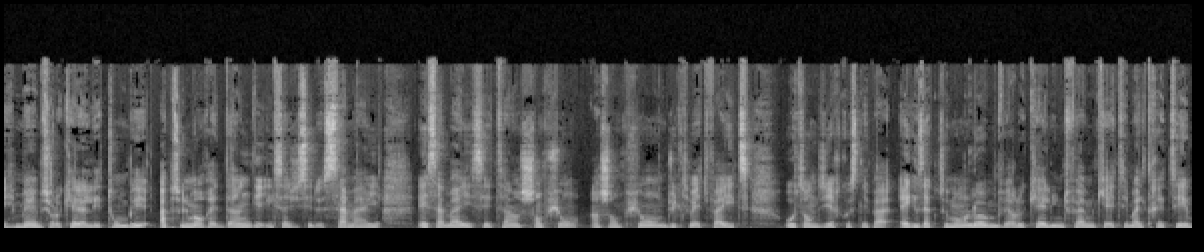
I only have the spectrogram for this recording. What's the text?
et même sur lequel elle est tombée absolument red dingue. Il s'agissait de Samai, et Samai c'est un champion, un champion d'Ultimate Fight. Autant dire que ce n'est pas exactement l'homme vers lequel une femme qui a été maltraitée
